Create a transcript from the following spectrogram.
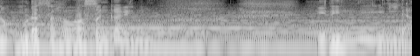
നമ്മുടെ സഹവാസം കഴിഞ്ഞു. ഇനി നീ ഇല്ല.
